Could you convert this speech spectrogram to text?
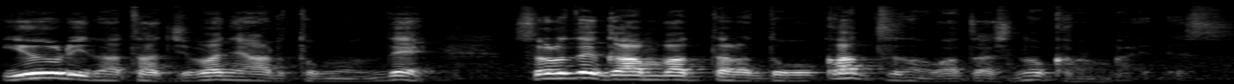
有利な立場にあると思うんでそれで頑張ったらどうかっていうのが私の考えです。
